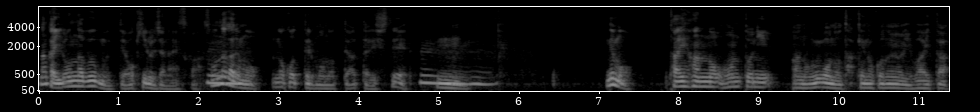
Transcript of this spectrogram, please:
なんかいろんなブームって起きるじゃないですか。その中でも残ってるものってあったりして。うん。うん。でも大半の本当にあの魚のタケノコのように湧いた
